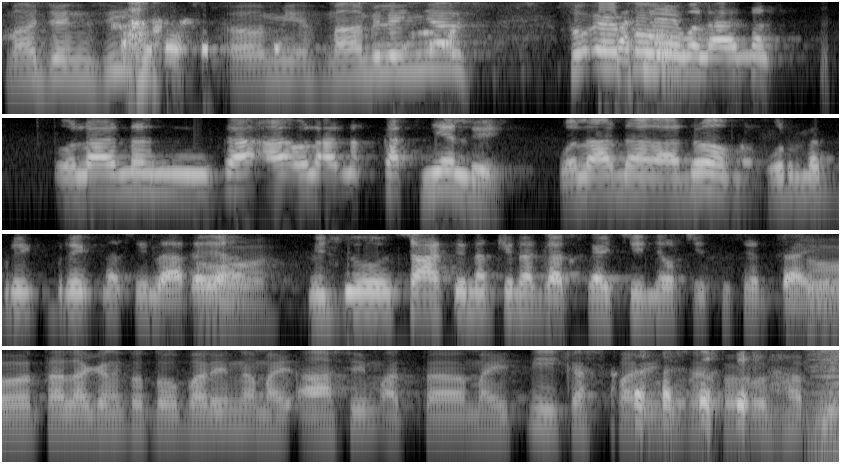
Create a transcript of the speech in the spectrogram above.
mga Gen Z, mi- mga millennials. So eto, Kasi wala nang wala nang ah, wala nang katnyel eh. Wala nang ano, puro nag-break-break na sila. Kaya Oo. medyo sa atin ang kinagat kahit senior citizen tayo. so talagang totoo pa rin na may asim at ah, may tikas pa rin si Senator Lapid.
